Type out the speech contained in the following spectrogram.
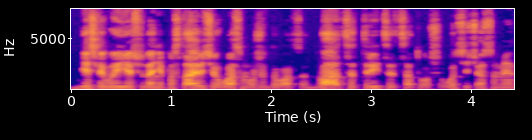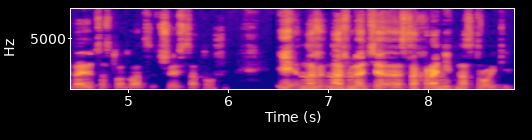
Если вы ее сюда не поставите, у вас может даваться 20-30 сатоши. Вот сейчас у меня дается 126 сатоши. И нажмете э, «Сохранить настройки».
